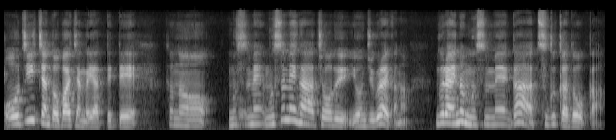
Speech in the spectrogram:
お おじいちゃんとおばあちゃんがやっててその娘娘がちょうど40ぐらいかなぐらいの娘が継ぐかどうか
